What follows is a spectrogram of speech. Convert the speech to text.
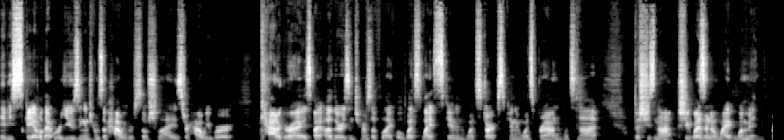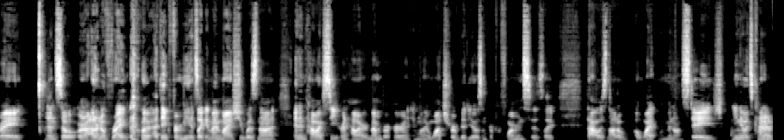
maybe scale that we're using in terms of how we were socialized or how we were categorized by others in terms of like, well, what's light skin and what's dark skin and what's brown and what's not. But she's not she wasn't a white woman right? And so or i don't know if right i think for me it's like in my mind she was not. And in how i see her and how i remember her and when i watch her videos and her performances like that was not a, a white woman on stage. You know it's kind of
